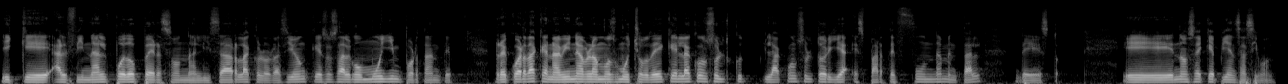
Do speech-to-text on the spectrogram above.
y que al final puedo personalizar la coloración, que eso es algo muy importante. Recuerda que en Avina hablamos mucho de que la, la consultoría es parte fundamental de esto. Eh, no sé qué piensas, Ivonne.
